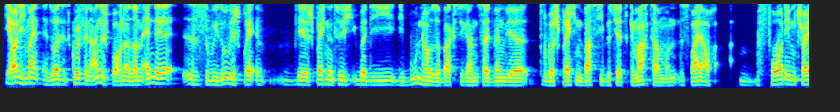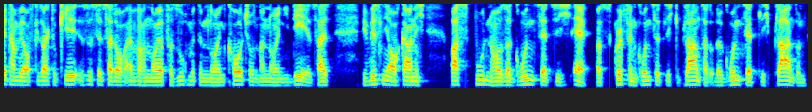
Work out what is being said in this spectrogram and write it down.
Ja, und ich meine, du hast jetzt Griffin angesprochen. Also am Ende ist es sowieso, wir, spre wir sprechen natürlich über die, die Budenhauser Bugs die ganze Zeit, wenn wir drüber sprechen, was sie bis jetzt gemacht haben. Und es war ja auch vor dem Trade haben wir oft gesagt, okay, es ist jetzt halt auch einfach ein neuer Versuch mit einem neuen Coach und einer neuen Idee. Das heißt, wir wissen ja auch gar nicht, was Budenhauser grundsätzlich, äh, was Griffin grundsätzlich geplant hat oder grundsätzlich plant und,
